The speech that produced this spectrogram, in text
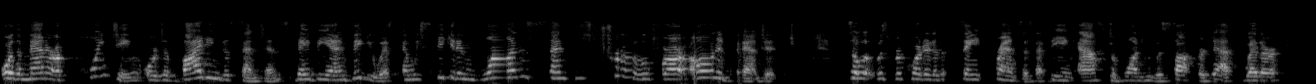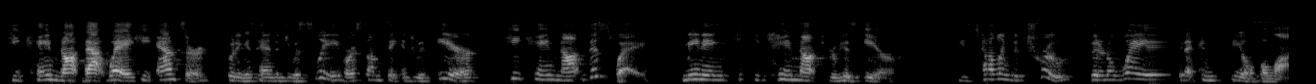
or the manner of pointing or dividing the sentence may be ambiguous, and we speak it in one sense true for our own advantage. So it was recorded of Saint Francis that being asked of one who was sought for death whether he came not that way, he answered, putting his hand into his sleeve, or some say into his ear, he came not this way, meaning he came not through his ear. He's telling the truth, but in a way that conceals a lie.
